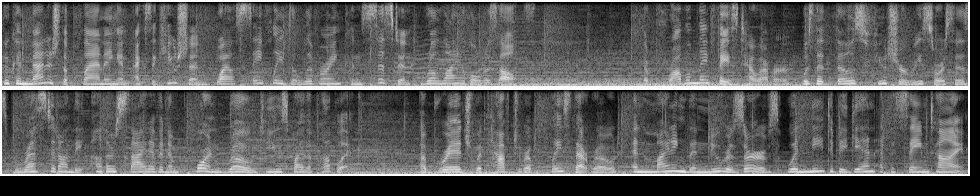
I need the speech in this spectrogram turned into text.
who can manage the planning and execution while safely delivering consistent, reliable results. The problem they faced, however, was that those future resources rested on the other side of an important road used by the public. A bridge would have to replace that road, and mining the new reserves would need to begin at the same time.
